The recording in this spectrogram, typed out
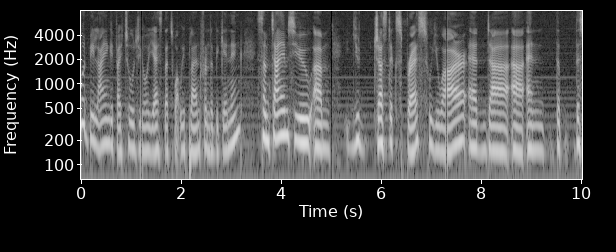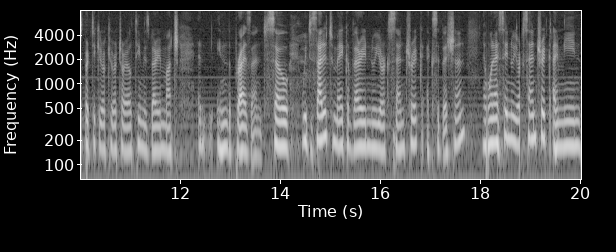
Would be lying if I told you, oh yes, that's what we planned from the beginning. Sometimes you um, you just express who you are, and uh, uh, and this particular curatorial team is very much in, in the present. So we decided to make a very New York centric exhibition. And when I say New York centric, I mean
